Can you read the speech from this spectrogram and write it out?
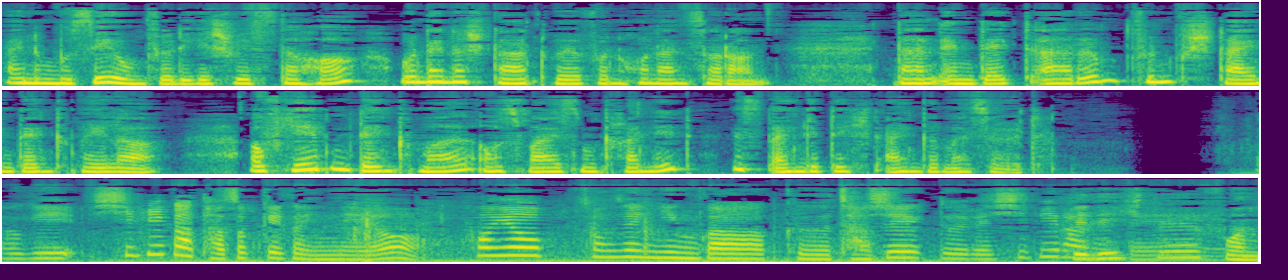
einem Museum für die Geschwister Ho und einer Statue von Honan Soran. Dann entdeckt Arum fünf Steindenkmäler. Auf jedem Denkmal aus weißem Granit ist ein Gedicht eingemesselt. 여기 시비가 다섯 개가 있네요. 허엽 선생님과 그 자식들의 Gedichte 시비라는데 von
